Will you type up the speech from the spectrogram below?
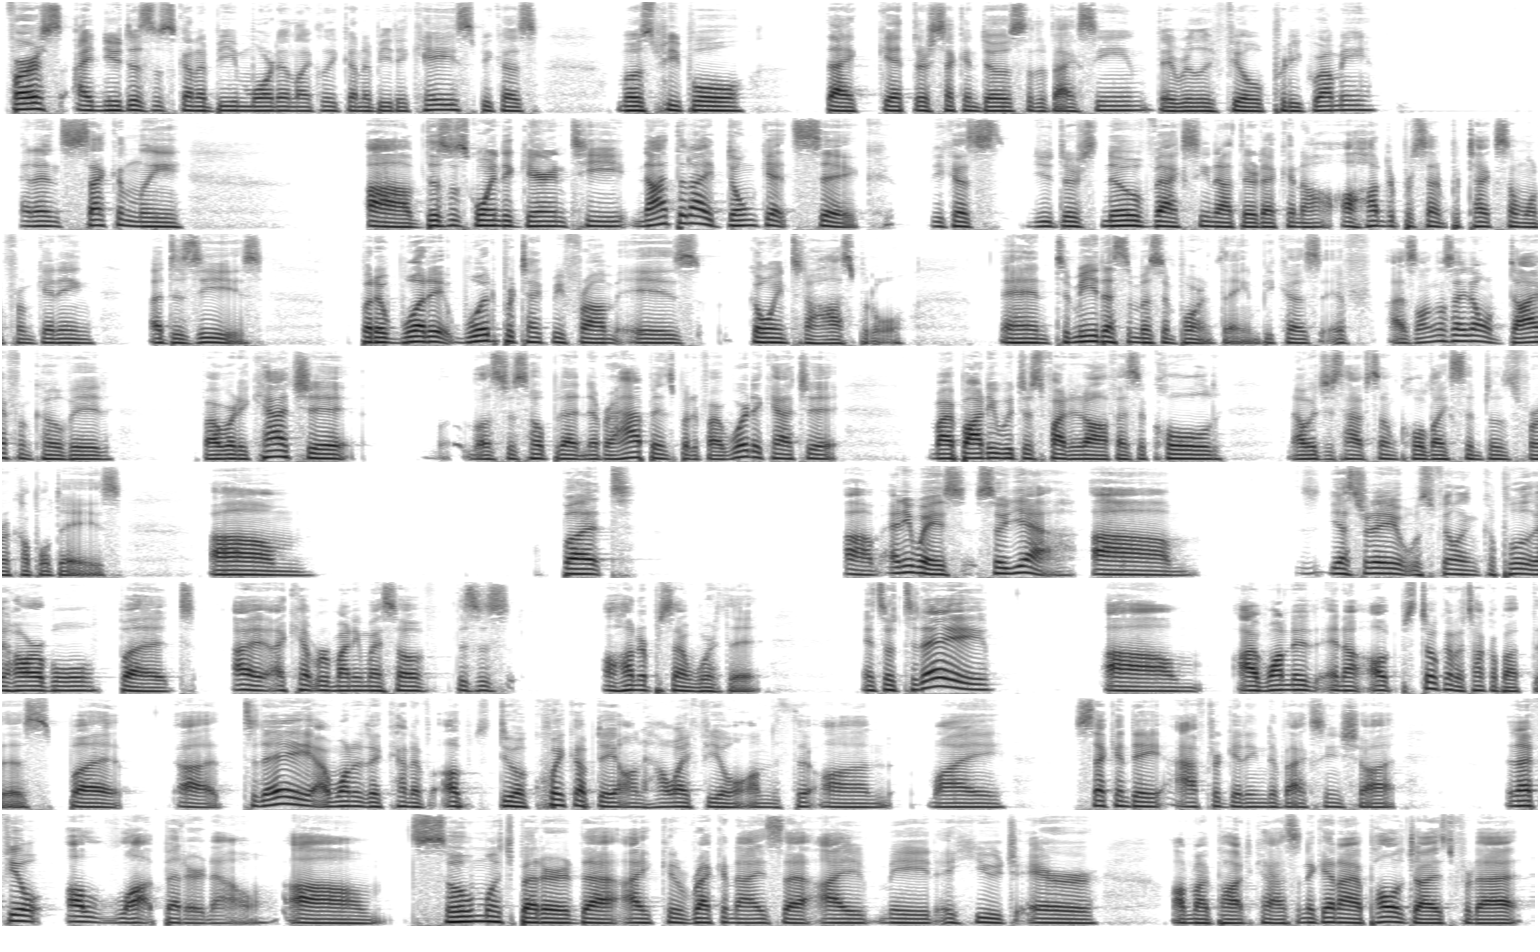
first I knew this was going to be more than likely going to be the case because most people that get their second dose of the vaccine, they really feel pretty grummy. And then secondly, uh, this was going to guarantee not that I don't get sick because you, there's no vaccine out there that can 100% protect someone from getting a disease. But it, what it would protect me from is going to the hospital. And to me, that's the most important thing because if, as long as I don't die from COVID, if I were to catch it, let's just hope that never happens. But if I were to catch it, my body would just fight it off as a cold, and I would just have some cold like symptoms for a couple days. Um, but, um, anyways, so yeah, um, yesterday it was feeling completely horrible, but I, I kept reminding myself this is 100% worth it. And so today, um, I wanted, and I'm still going to talk about this, but uh, today I wanted to kind of up do a quick update on how I feel on the th- on my second day after getting the vaccine shot, and I feel a lot better now. Um, so much better that I could recognize that I made a huge error on my podcast, and again, I apologize for that.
